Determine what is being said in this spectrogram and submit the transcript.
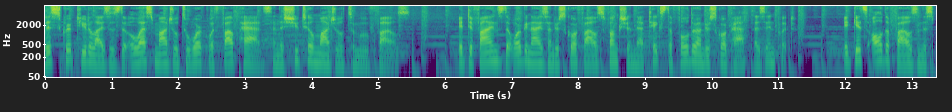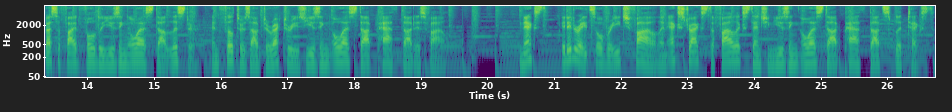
This script utilizes the OS module to work with file paths and the shutil module to move files. It defines the organize underscore files function that takes the folder underscore path as input. It gets all the files in the specified folder using os.listdir and filters out directories using os.path.isfile. Next, it iterates over each file and extracts the file extension using os.path.splitext.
